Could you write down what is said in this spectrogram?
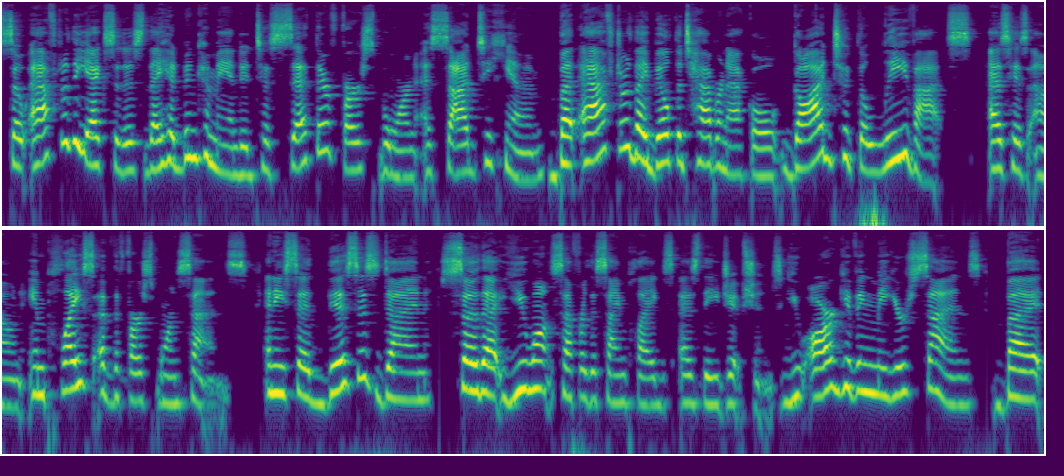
So after the Exodus, they had been commanded to set their firstborn aside to him. But after they built the tabernacle, God took the Levites as his own in place of the firstborn sons. And he said, this is done so that you won't suffer the same plagues as the Egyptians. You are giving me your sons, but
